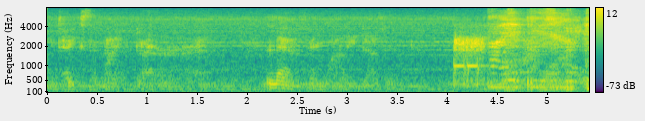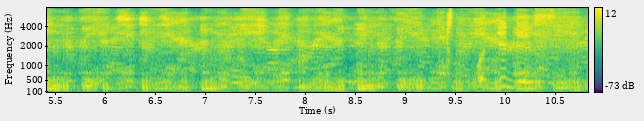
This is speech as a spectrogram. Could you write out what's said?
He takes the knife to her, laughing while he does it. What is this?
